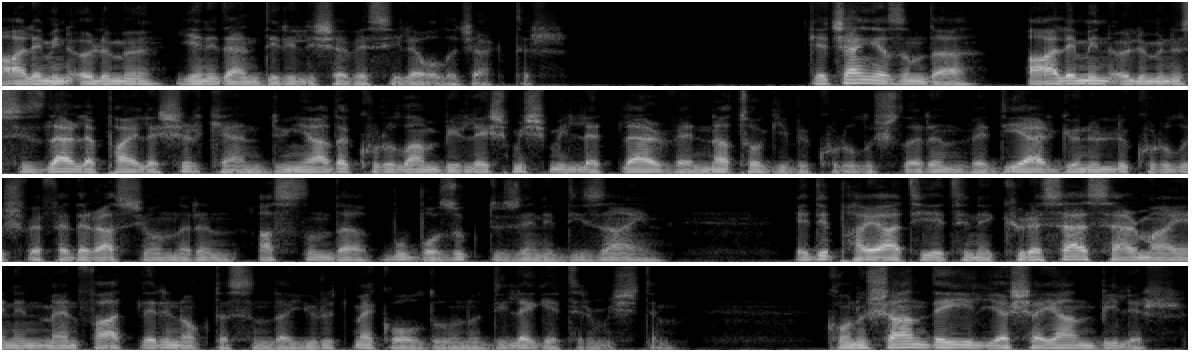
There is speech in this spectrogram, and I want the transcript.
Alemin ölümü yeniden dirilişe vesile olacaktır. Geçen yazımda alemin ölümünü sizlerle paylaşırken dünyada kurulan Birleşmiş Milletler ve NATO gibi kuruluşların ve diğer gönüllü kuruluş ve federasyonların aslında bu bozuk düzeni dizayn edip hayatiyetini küresel sermayenin menfaatleri noktasında yürütmek olduğunu dile getirmiştim. Konuşan değil yaşayan bilir.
